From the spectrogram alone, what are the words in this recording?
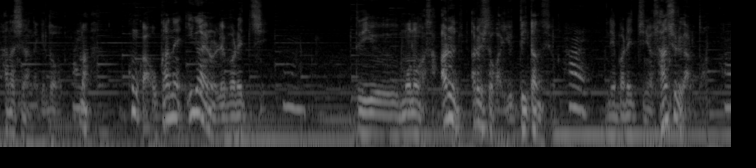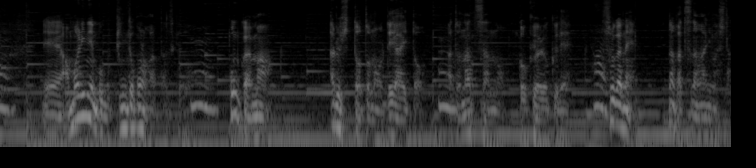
話なんだけど、はい。まあ今回お金以外のレバレッジうんっていうものがさあるある人が言っていたんですよ。はい。レバレッジには3種類あると。はい。であまりね僕ピンとこなかったんですけど、うん。今回まあある人との出会いと、うん。あとナツさんのご協力で、はい。それがねなんかつながりました。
